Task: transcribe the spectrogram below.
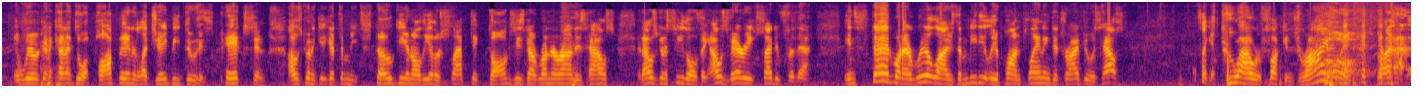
and we were going to kind of do a pop in and let JB do his picks. And I was going to get, to meet Stogie and all the other slapdick dogs he's got running around his house. And I was going to see the whole thing. I was very excited for that. Instead, what I realized immediately upon planning to drive to his house, that's like a two hour fucking drive. So I,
